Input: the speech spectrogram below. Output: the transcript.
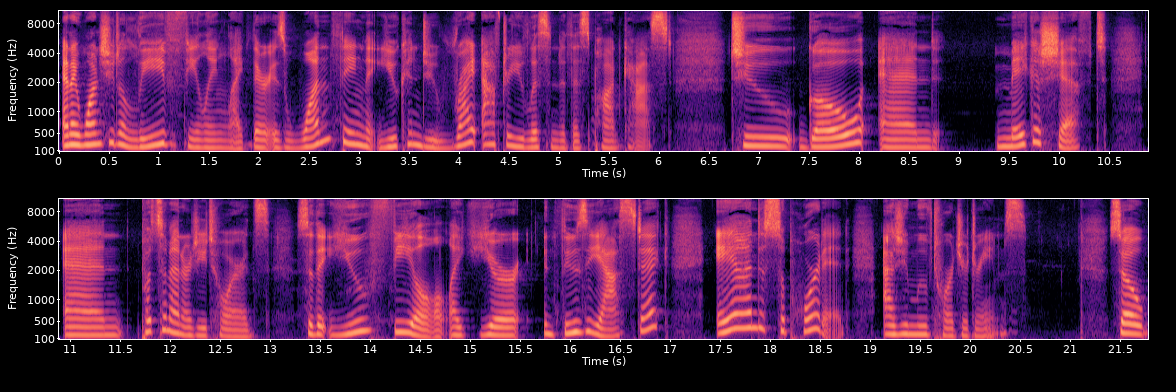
And I want you to leave feeling like there is one thing that you can do right after you listen to this podcast to go and make a shift and put some energy towards so that you feel like you're enthusiastic and supported as you move towards your dreams. So,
